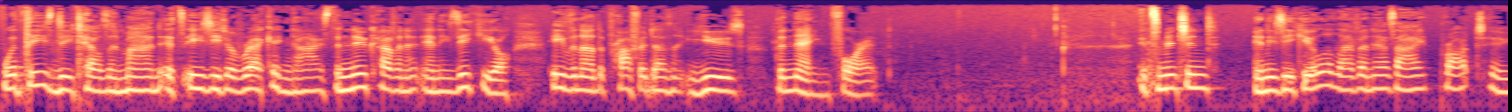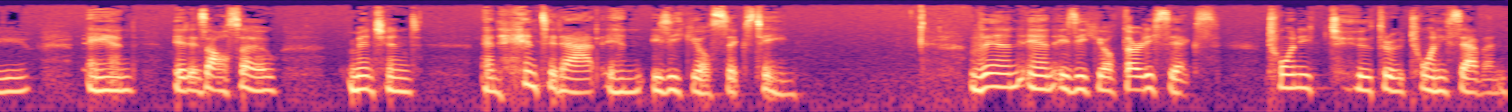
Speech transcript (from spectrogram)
With these details in mind, it's easy to recognize the new covenant in Ezekiel, even though the prophet doesn't use the name for it. It's mentioned in Ezekiel 11, as I brought to you, and it is also mentioned and hinted at in Ezekiel 16. Then in Ezekiel 36, 22 through 27,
